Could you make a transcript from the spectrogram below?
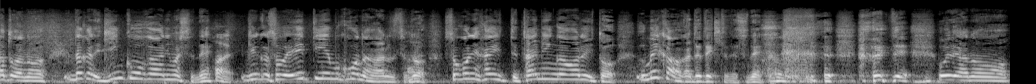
あとあの中に銀行がありましてね、はい。銀行その ATM コーナーがあるんですけど、そこに入ってタイミングが悪いと梅川が出てきてですね。それ でそれであの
